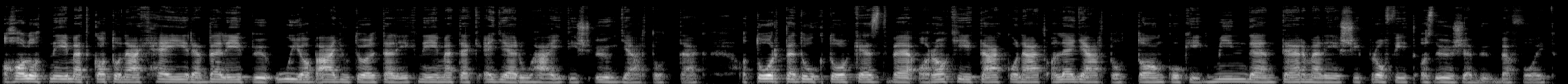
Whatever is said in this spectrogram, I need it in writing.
A halott német katonák helyére belépő újabb ágyutöltelék németek egyenruháit is ők gyártották. A torpedóktól kezdve a rakétákon át a legyártott tankokig minden termelési profit az ő zsebükbe folyt.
